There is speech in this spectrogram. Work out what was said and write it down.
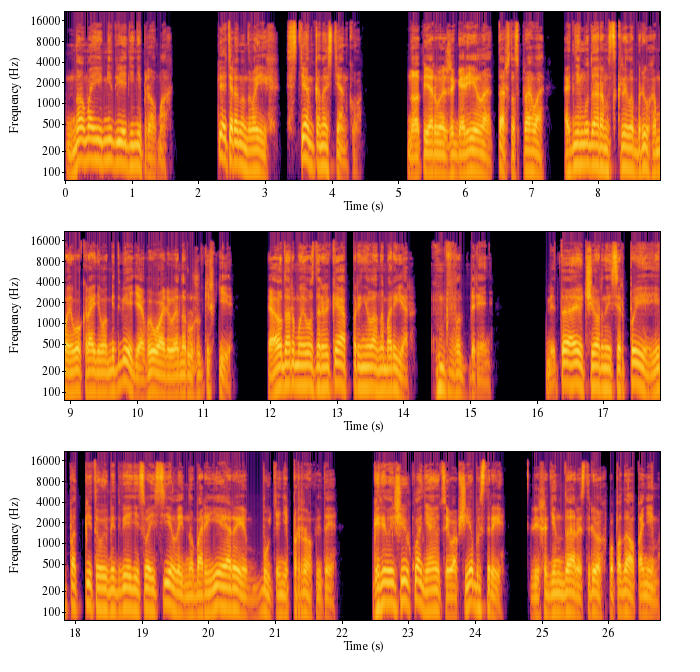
но мои медведи не промах. Пятеро на двоих, стенка на стенку. Но первая же горилла, та, что справа, одним ударом вскрыла брюхо моего крайнего медведя, вываливая наружу кишки. А удар моего здоровяка приняла на барьер. Вот дрянь. Метаю черные серпы и подпитываю медведей своей силой, но барьеры, будь они прокляты. Гориллы еще и уклоняются и вообще быстры. Лишь один удар из трех попадал по ним,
